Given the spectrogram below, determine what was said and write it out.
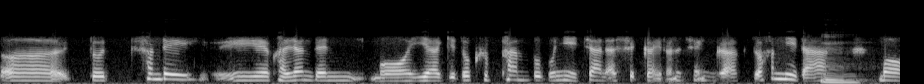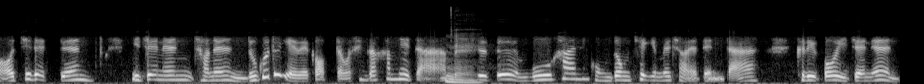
어, 또 선대위에 관련된 뭐 이야기도 급한 부분이 있지 않았을까 이런 생각도 합니다. 음, 뭐 어찌됐든 이제는 저는 누구도 예외가 없다고 생각합니다. 네. 모두들 무한 공동 책임을 져야 된다. 그리고 이제는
